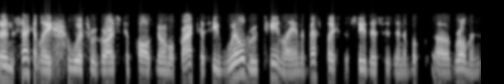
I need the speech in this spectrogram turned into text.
then, secondly, with regards to Paul's normal practice, he will routinely, and the best place to see this is in the book uh, Romans,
